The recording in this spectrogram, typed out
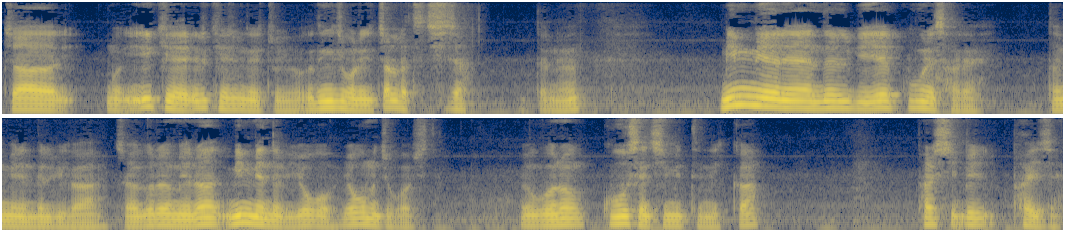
자, 뭐 이렇게 이렇게 해주면 되겠죠. 어딘지 모르게 잘라서 치자. 일단은 밑면의 넓이의 9분의 4래. 단면의 넓이가. 자, 그러면은 밑면 넓이 요거 요거 먼저 구합시다. 요거는 9cm니까 81파이제.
